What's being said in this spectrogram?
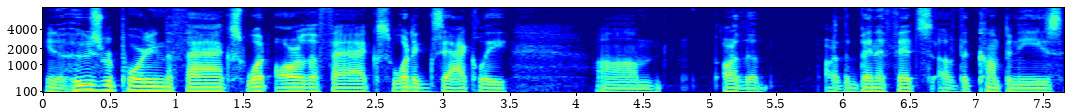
you know, who's reporting the facts, what are the facts, what exactly um, are the are the benefits of the companies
